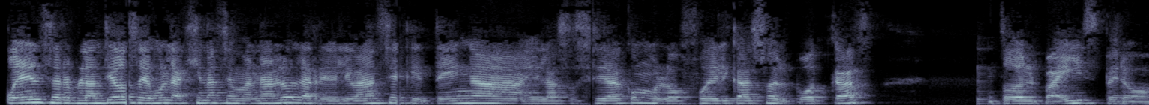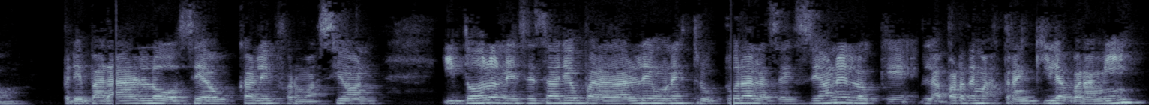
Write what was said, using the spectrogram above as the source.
pueden ser planteados según la agenda semanal o la relevancia que tenga en la sociedad, como lo fue el caso del podcast en todo el país, pero prepararlo, o sea, buscar la información y todo lo necesario para darle una estructura a la sección es lo que, la parte más tranquila para mí.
